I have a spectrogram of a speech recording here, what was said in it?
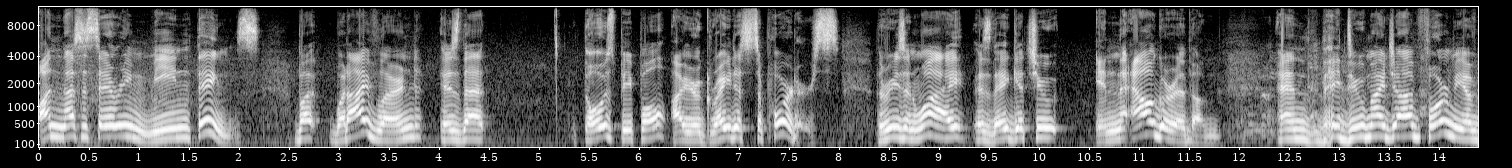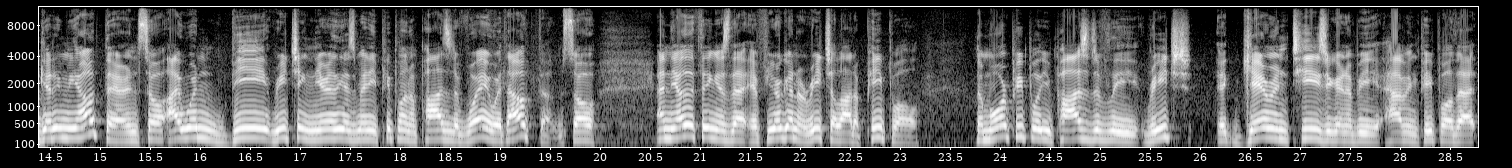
unnecessary, mean things. But what I've learned is that those people are your greatest supporters. The reason why is they get you in the algorithm and they do my job for me of getting me out there. And so I wouldn't be reaching nearly as many people in a positive way without them. So, and the other thing is that if you're going to reach a lot of people, the more people you positively reach, it guarantees you're going to be having people that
